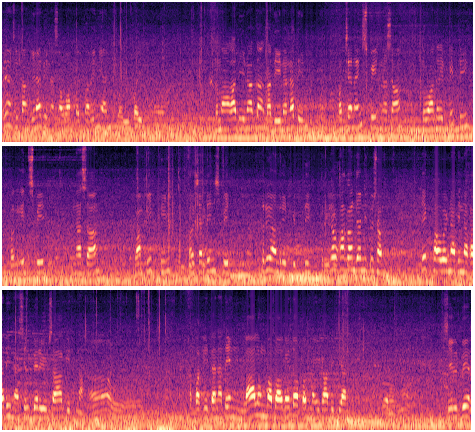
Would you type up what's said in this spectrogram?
yan, si Tangki natin, nasa 1.5 pa rin yan. 1.5. Sa mga kadina, natin, kadina natin, pag siya 9 speed, nasa 250. Pag 8 speed, nasa 150. Pag sa 10 speed, 350. Pero kaganda nito sa take power natin na kadina, silver yung sa gitna. Ah, oo. Kapakita natin, lalong babago ito pag may ikabit yan. Oo. Silver.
